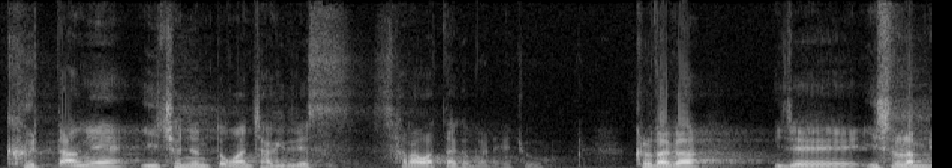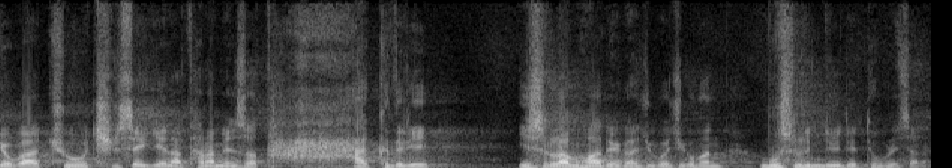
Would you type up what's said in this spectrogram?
그 땅에 2000년 동안 자기들이 살아왔다 그 말이에요. 쭉. 그러다가 이제 이슬람교가 주 7세기에 나타나면서 다 그들이 이슬람화 돼가지고 지금은 무슬림들이 되어버렸잖아요.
